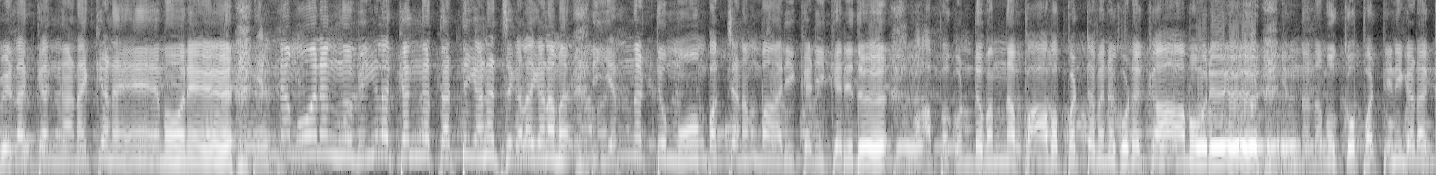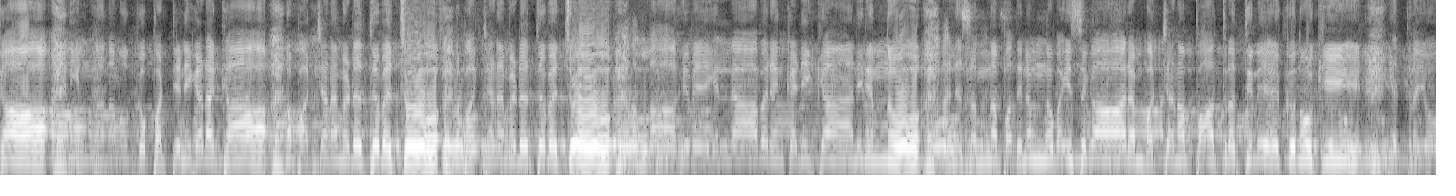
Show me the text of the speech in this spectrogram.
വിളക്കങ്ങ് അണയ്ക്കണേ മോനെ. എന്റെ മോനങ്ങ് വീളക്കങ്ങ് തട്ടി അണച്ച് കളയണം. എന്നിട്ട് മോൻ ഭക്ഷണം വാരി കഴിക്കരുത്. വാപ്പ കൊണ്ടുവന്ന പാവപ്പെട്ടവന് കൊടുക്കാം ഇന്ന് നമുക്ക് പട്ടിണി കിടക്കാ. ഇന്ന് നമുക്ക് പട്ടിണി കിടക്കാ. ഭക്ഷണം എടുത്തു വെച്ചു. ഭക്ഷണം എടുത്തു വെച്ചു. അള്ളാഹുവേ എല്ലാവരും കഴിക്കാനിരുന്നു. അനുസന്ന പതിനൊന്ന് വയസ്സുകാരൻ ഭക്ഷണ പാത്രത്തിലേക്ക് നോക്കി. എത്രയോ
